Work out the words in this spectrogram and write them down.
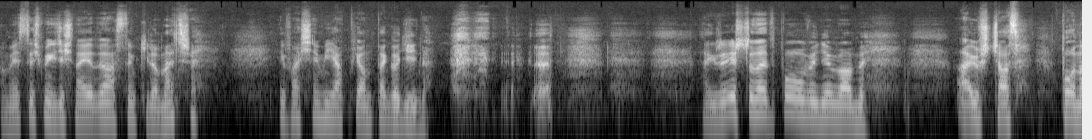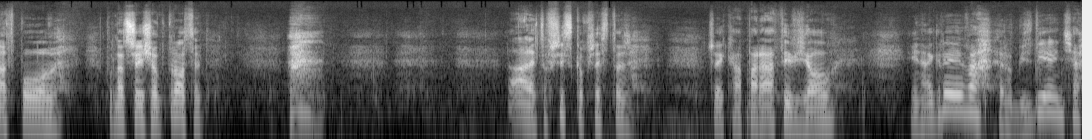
A my jesteśmy gdzieś na 11 kilometrze i właśnie mija piąta godzina. Także jeszcze nawet połowy nie mamy, a już czas ponad połowę, ponad 60%. Ale to wszystko przez to, że człowiek aparaty wziął i nagrywa, robi zdjęcia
